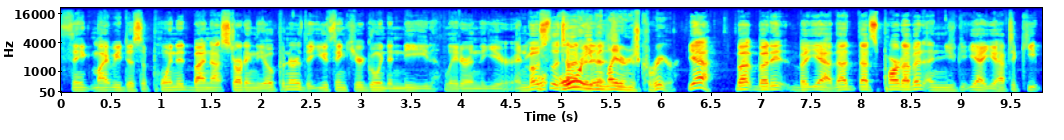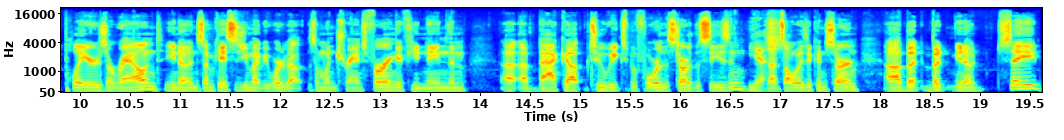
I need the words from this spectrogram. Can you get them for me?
think might be disappointed by not starting the opener that you think you're going to need later in the year. And most of the time, or even later in his career. Yeah, but but it but yeah, that that's part of it. And you yeah, you have to keep players around. You know, in some cases, you might be worried about someone transferring if you name them a, a backup two weeks before the start of the season. Yes. that's always a concern. Uh, but but you know, say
